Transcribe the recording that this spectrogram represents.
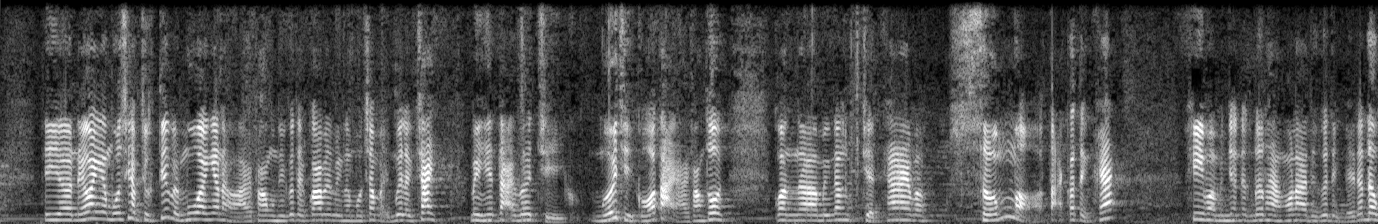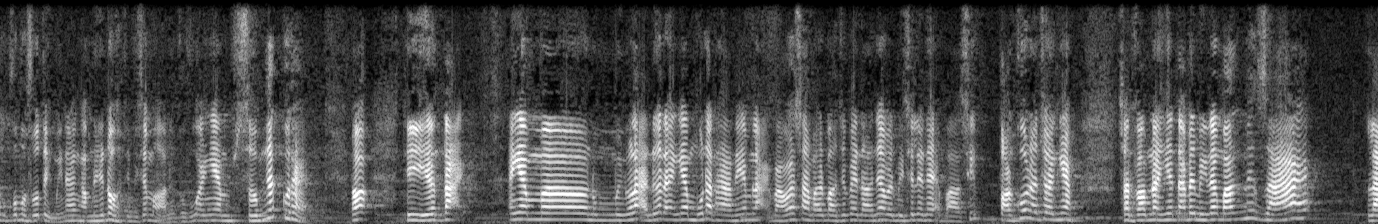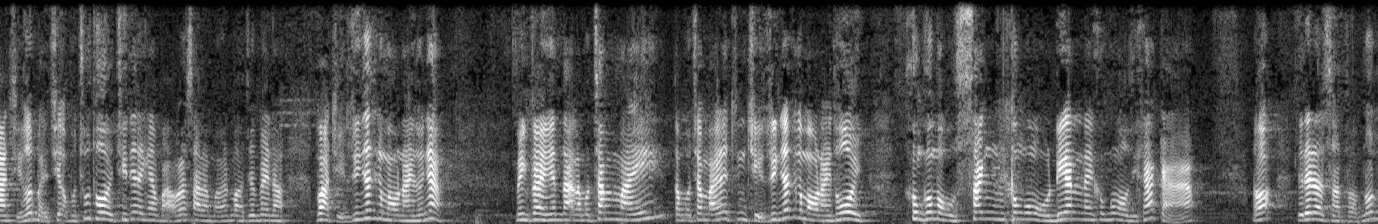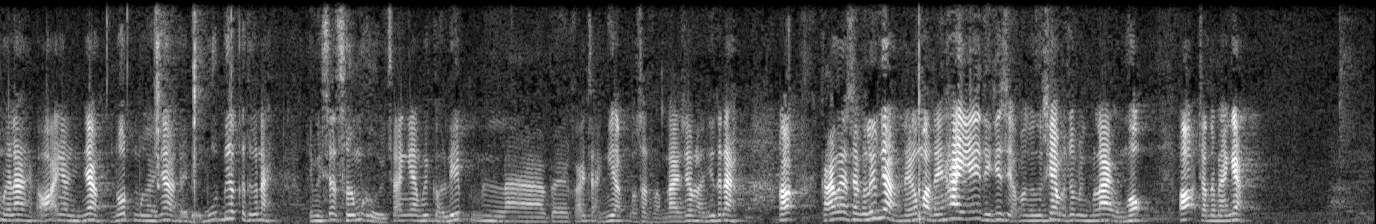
Thì nếu anh em muốn xem trực tiếp về mua anh em ở Hải Phòng thì có thể qua bên mình là 170 lạch chay. Mình hiện tại với chỉ, mới chỉ có tại Hải Phòng thôi còn à, mình đang triển khai và sớm mở tại các tỉnh khác. Khi mà mình nhận được đơn hàng online từ các tỉnh đấy rất đông có một số tỉnh mình đang ngắm đến rồi thì mình sẽ mở để phục vụ anh em sớm nhất có thể. Đó thì hiện tại anh em à, mình nói lại nữa là anh em muốn đặt hàng thì em lại vào website mà vn nha mình sẽ liên hệ và ship toàn quốc lên cho anh em. Sản phẩm này hiện tại bên mình đang bán nước giá ấy, là chỉ hơn 7 triệu một chút thôi chi tiết anh em vào website là mm.vn và chỉ duy nhất cái màu này thôi nhá. Mình về hiện tại là 100 máy tầm 100 máy thì chỉ duy nhất cái màu này thôi không có màu xanh hay không có màu đen hay không có màu gì khác cả. Đó thì đây là sản phẩm nốt 10 này đó anh em nhìn nhá nốt 10 nhá để đủ bút biết cái thứ này. Thì mình sẽ sớm gửi cho anh em cái clip là về cái trải nghiệm của sản phẩm này xem là như thế nào. Đó cái ơn xem clip nhá. Nếu mà thấy hay ấy, thì chia sẻ mọi người xem và cho mình một like ủng hộ. Đó chào tạm biệt anh em.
